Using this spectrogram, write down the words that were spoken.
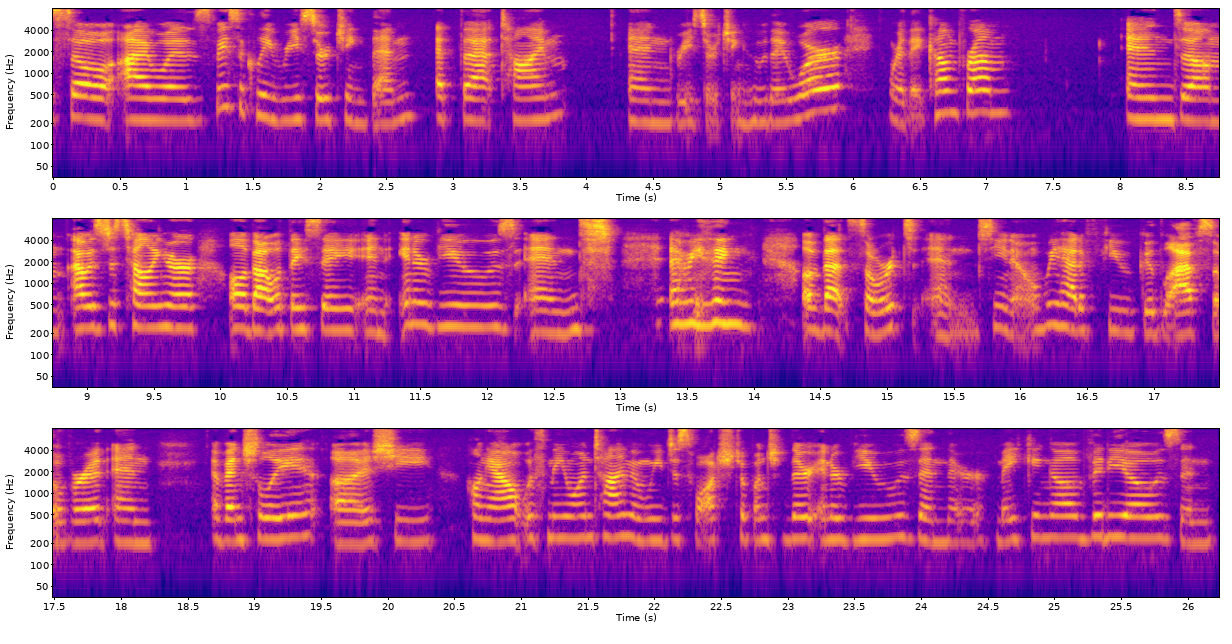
so I was basically researching them at that time and researching who they were, where they come from, and um, I was just telling her all about what they say in interviews and everything of that sort, and you know, we had a few good laughs over it, and eventually uh, she hung out with me one time and we just watched a bunch of their interviews and their making of videos and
